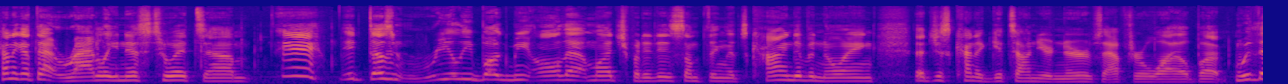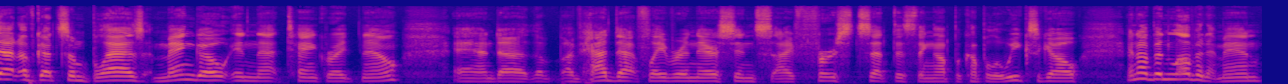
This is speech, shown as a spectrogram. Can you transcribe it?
kind of got that rattliness to it. Um, eh, it doesn't really bug me all that much, but it is something that's kind of annoying that just kind of gets on your nerves after a while. But with that, I've got some Blazz Mango in that tank right now, and uh, the, I've had that flavor in there since I first set this thing up a couple of weeks ago, and I've been loving it, man.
